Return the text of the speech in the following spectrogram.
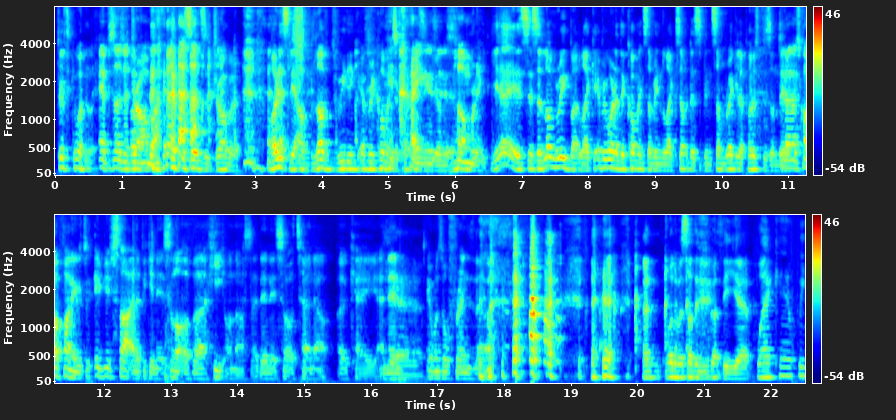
51 Episodes of drama. episodes of drama. Honestly, I've loved reading every comment. it's crazy, isn't it? It's a long read. Yeah, it's, it's a long read, but like every one of the comments, I mean, like some there's been some regular posters on Do there. you know, it's quite funny. If you start at the beginning, it's a lot of uh, heat on us, and then it sort of turned out okay, and then Yeah. everyone's all friends now. and all of a sudden you've got the uh, why can't we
